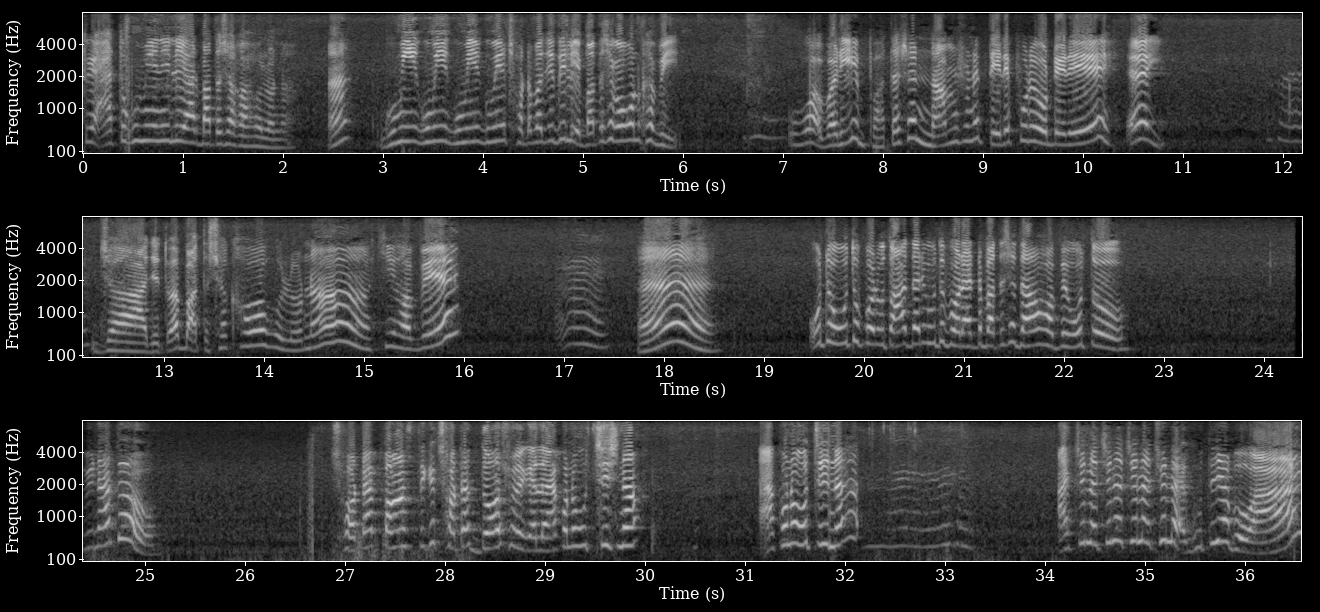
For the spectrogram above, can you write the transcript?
তুই এত ঘুমিয়ে নিলি আর বাতাসা হলো না হ্যাঁ? ঘুমিয়ে ঘুমিয়ে ঘুমিয়ে ঘুমিয়ে ছটা বাজে দিলে বাতাসা কখন খাবি? ও আবার ইয়ে বাতাসার নাম শুনে তেরে ফুরে ওঠে রে। এই! যা যে তো আর বাতাসা খাওয়া হলো না কি হবে? হ্যাঁ। ওটো ও তো পড়ো তাড়াতাড়ি উঠে পড়ো একটা বাতাসা দেওয়া হবে ও তো না তো? ছটা পাঁচ থেকে ছটা দশ হয়ে গেল এখনও উঠছিস না? এখনও উঠছিস না? আয় চলে চলে চলে চলে ঘুরতে যাব আয়।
